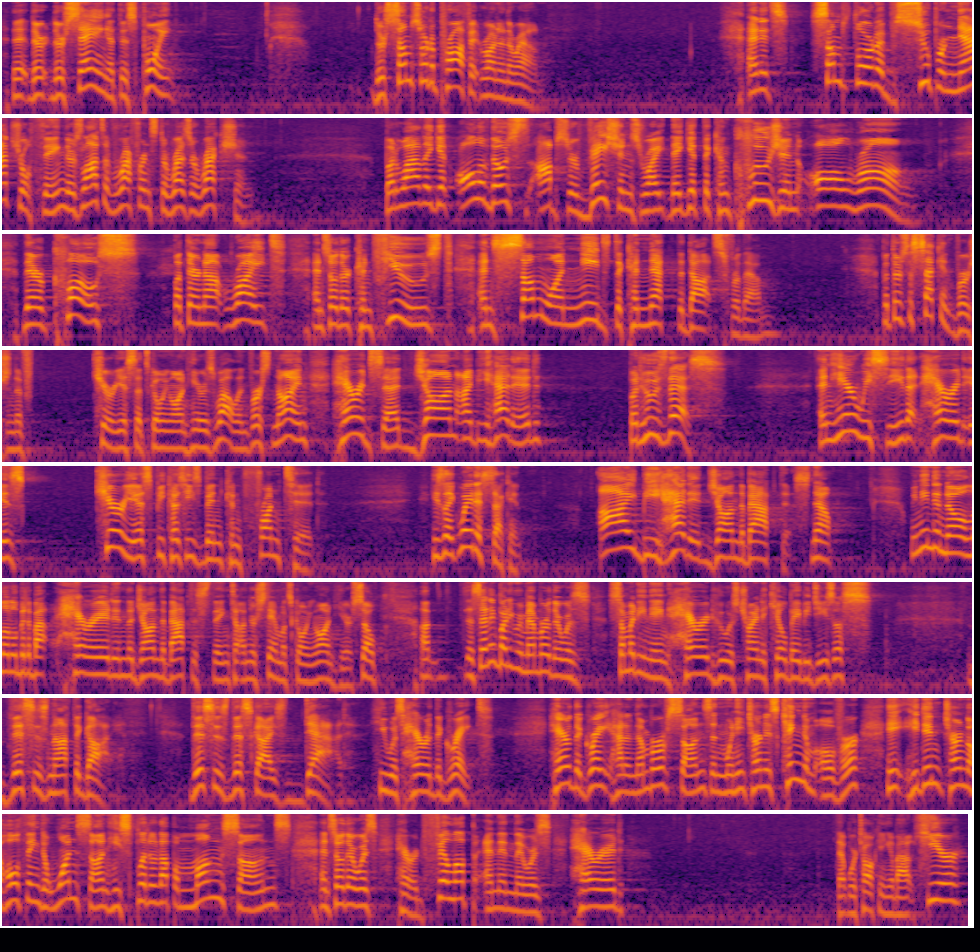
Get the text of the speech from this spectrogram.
They're, they're saying at this point, there's some sort of prophet running around. And it's some sort of supernatural thing. There's lots of reference to resurrection. But while they get all of those observations right, they get the conclusion all wrong. They're close, but they're not right, and so they're confused, and someone needs to connect the dots for them. But there's a second version of curious that's going on here as well. In verse 9, Herod said, John I beheaded, but who's this? And here we see that Herod is curious because he's been confronted. He's like, wait a second, I beheaded John the Baptist. Now, we need to know a little bit about Herod and the John the Baptist thing to understand what's going on here. So, um, does anybody remember there was somebody named Herod who was trying to kill baby Jesus? This is not the guy. This is this guy's dad. He was Herod the Great. Herod the Great had a number of sons, and when he turned his kingdom over, he, he didn't turn the whole thing to one son, he split it up among sons. And so there was Herod Philip, and then there was Herod that we're talking about here,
